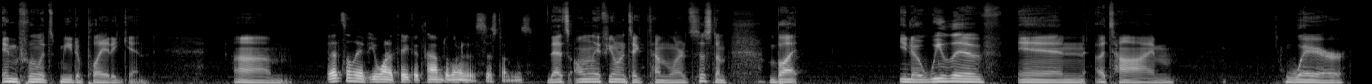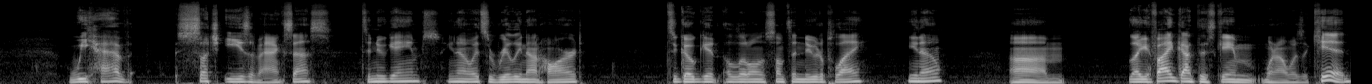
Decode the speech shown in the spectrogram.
influence me to play it again Um, That's only if you want to take the time to learn the systems. that's only if you want to take the time to learn the system but you know we live in a time where we have such ease of access to new games. You know it's really not hard to go get a little something new to play you know? Um like if i got this game when i was a kid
